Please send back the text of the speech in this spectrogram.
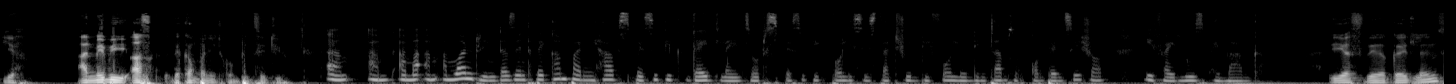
Yeah. And maybe ask the company to compensate you. Um, I'm, I'm, I'm, I'm wondering, doesn't the company have specific guidelines or specific policies that should be followed in terms of compensation if I lose my bag? Yes, there are guidelines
